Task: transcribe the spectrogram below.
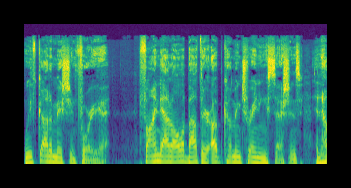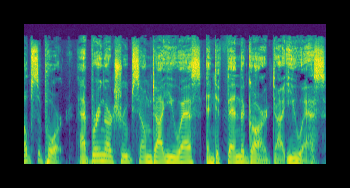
we've got a mission for you. Find out all about their upcoming training sessions and help support at bringourtroopshome.us and defendtheguard.us.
